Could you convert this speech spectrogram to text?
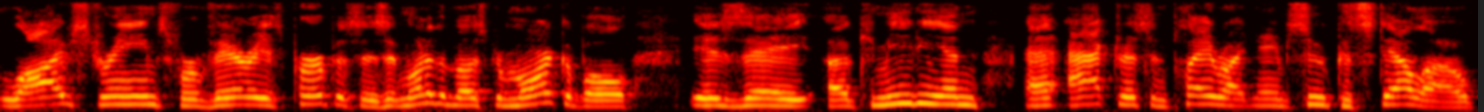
live streams for various purposes. And one of the most remarkable is a, a comedian, a- actress, and playwright named Sue Costello,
